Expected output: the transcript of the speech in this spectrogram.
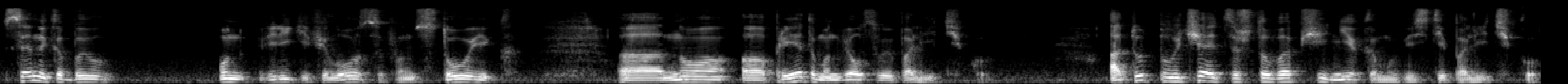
Сенека был, он великий философ, он стоик, а, но а, при этом он вел свою политику. А тут получается, что вообще некому вести политику.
